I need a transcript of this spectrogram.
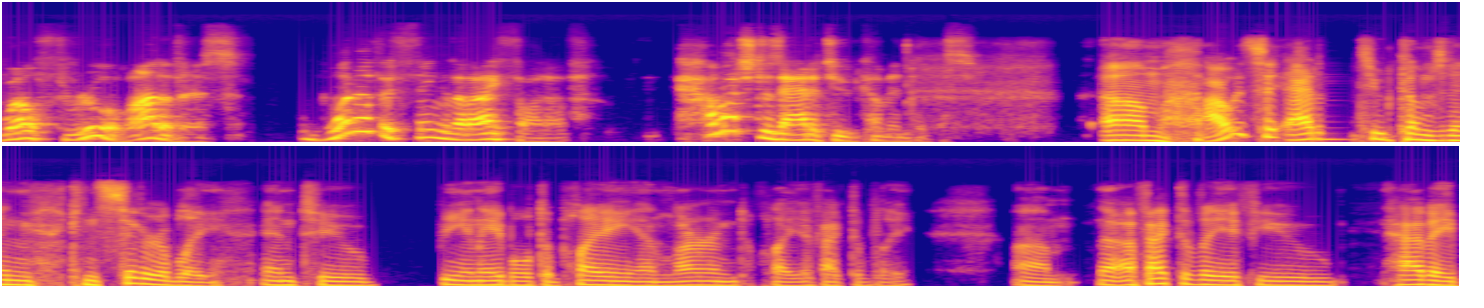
well through a lot of this. One other thing that I thought of how much does attitude come into this? Um, I would say attitude comes in considerably into being able to play and learn to play effectively. Um, effectively, if you have a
